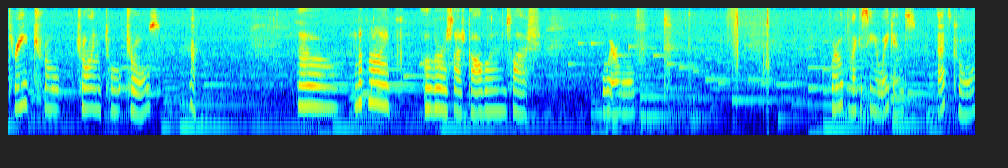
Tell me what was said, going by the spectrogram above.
Three troll trolling trolls. Hmm. So, they look more like ogre slash goblin slash werewolf. World Legacy Awakens. That's cool.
